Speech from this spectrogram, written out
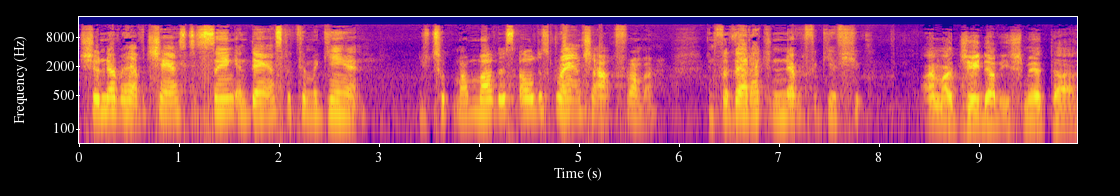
She'll never have a chance to sing and dance with him again. You took my mother's oldest grandchild from her, and for that I can never forgive you. I'm a J.W. Smith, uh,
